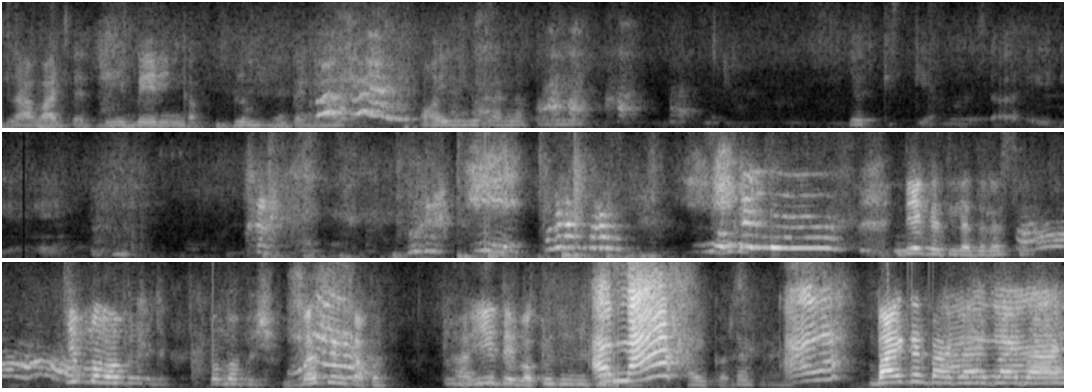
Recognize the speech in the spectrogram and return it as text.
से आवाज़ आती है बेरिंग का प्रॉब्लम हो गया है ऑयलिंग करना पड़ेगा। ये किसकी आवाज़ आ रही है? दे ग तिला जरासा ते मम्मा पाशी मम्मा पाशी बसेल का पण हा येते बघ काय कर। बाय कर बाय बाय बाय बाय।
